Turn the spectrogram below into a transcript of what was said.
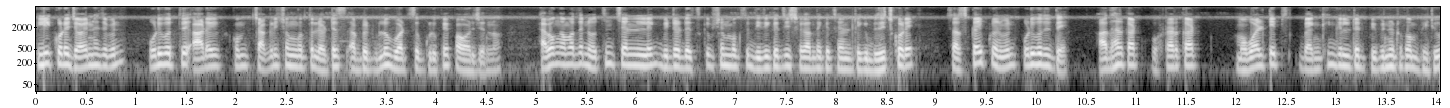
ক্লিক করে জয়েন হয়ে যাবেন। পরিবর্তে আরও এরকম চাকরি সংক্রান্ত লেটেস্ট আপডেটগুলো হোয়াটসঅ্যাপ গ্রুপে পাওয়ার জন্য। এবং আমাদের নতুন চ্যানেল লিঙ্ক ভিডিও ডেসক্রিপশন বক্সে দিয়ে রেখেছি, সেখান থেকে চ্যানেলটিকে ভিজিট করে সাবস্ক্রাইব করবেন পরিবর্তিতে Aadhaar card voter card mobile tips banking related বিভিন্ন রকম ভিডিও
